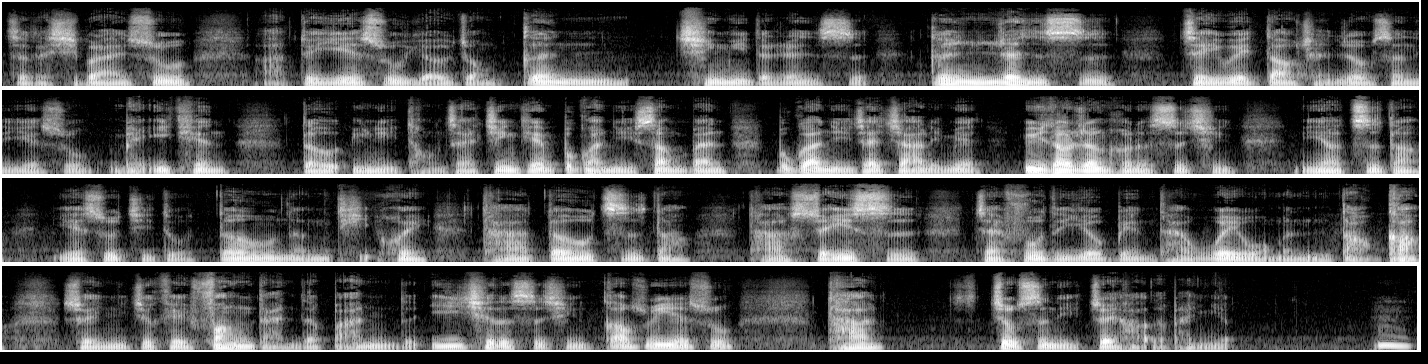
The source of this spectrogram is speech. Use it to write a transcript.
这个希伯来书啊，对耶稣有一种更亲密的认识，更认识这一位道成肉身的耶稣，每一天都与你同在。今天不管你上班，不管你在家里面遇到任何的事情，你要知道，耶稣基督都能体会，他都知道，他随时在父的右边，他为我们祷告，所以你就可以放胆的把你的一切的事情告诉耶稣，他就是你最好的朋友。嗯。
